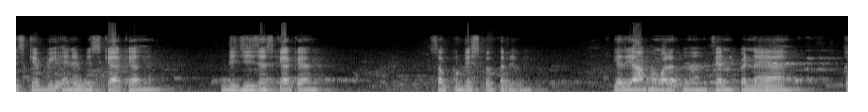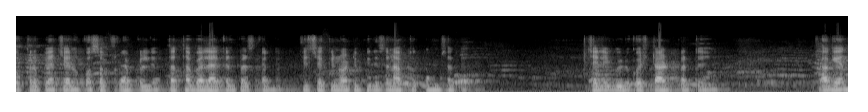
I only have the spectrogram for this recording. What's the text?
इसके एन एनिमीज क्या क्या है डिजीजेस क्या क्या है सब कुछ डिस्कस करेंगे यदि आप हमारे चैनल पर नए आए तो कृपया चैनल को सब्सक्राइब कर लें तथा बेल आइकन प्रेस कर लें जिससे कि नोटिफिकेशन आप तक तो पहुंच सके चलिए वीडियो को स्टार्ट करते हैं again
